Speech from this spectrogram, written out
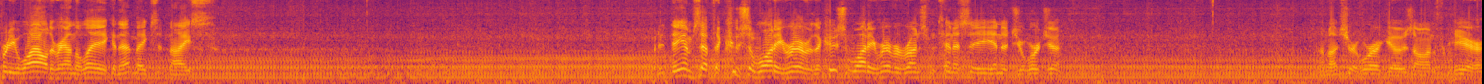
pretty wild around the lake, and that makes it nice. But it dams up the Coosawattee River. The Coosawattee River runs from Tennessee into Georgia. I'm not sure where it goes on from here.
